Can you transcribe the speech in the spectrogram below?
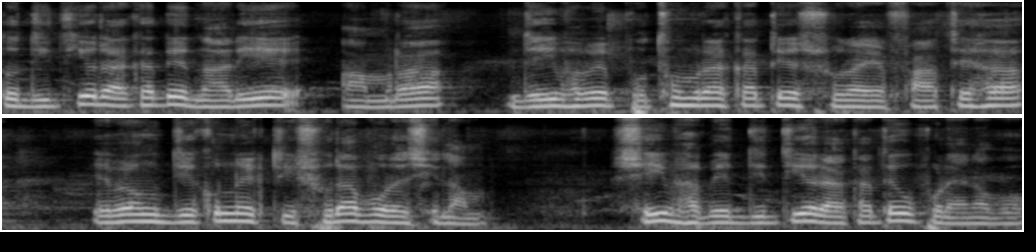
তো দ্বিতীয় রাকাতে দাঁড়িয়ে আমরা যেইভাবে প্রথম রাকাতে সুরায় ফাতেহা এবং যে কোনো একটি সুরা পড়েছিলাম, সেইভাবে দ্বিতীয় রাকাতেও পড়ে নেব।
